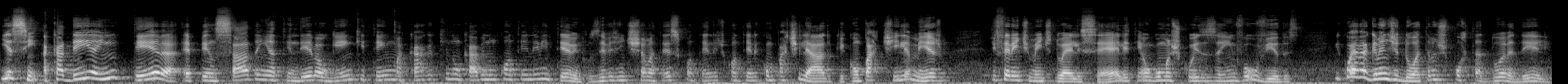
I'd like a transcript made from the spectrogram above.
E assim, a cadeia inteira é pensada em atender alguém que tem uma carga que não cabe num container inteiro. Inclusive, a gente chama até esse container de container compartilhado, que compartilha mesmo. Diferentemente do LCL, tem algumas coisas aí envolvidas. E qual era a grande dor? A transportadora dele,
